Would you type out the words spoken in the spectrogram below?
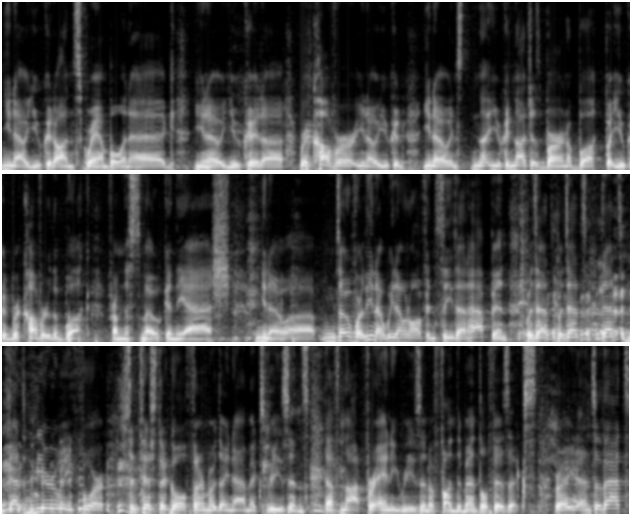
you know, you could unscramble an egg, you know, you could uh, recover, you know, you could, you know, you could not just burn a book, but you could recover the book from the smoke and the ash, you know, uh, and so forth. You know, we don't often see that happen, but that, but that's that's that's merely for statistical thermodynamics reasons. That's not for any reason of fundamental physics, right? And so that's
